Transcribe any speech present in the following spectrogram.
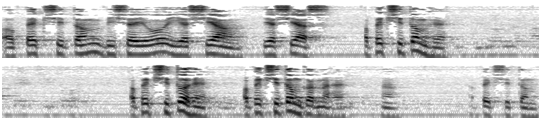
अपेक्षितम विषयो यश्याम यश्यास अपेक्षितम है। अपेक्षितो है। अपेक्षितम करना है। हाँ अपेक्षितम।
